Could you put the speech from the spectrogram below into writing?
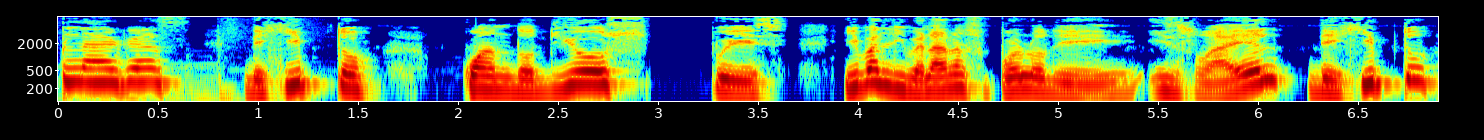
plagas de Egipto, cuando Dios pues iba a liberar a su pueblo de Israel de Egipto,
